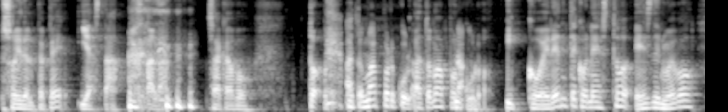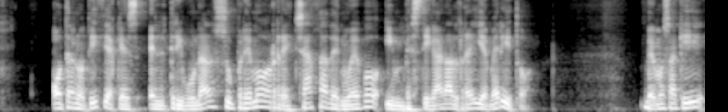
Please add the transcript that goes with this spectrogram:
soy del PP y ya está. se acabó. a tomar por culo. A tomar por culo. Y coherente con esto es de nuevo otra noticia que es el Tribunal Supremo rechaza de nuevo investigar al rey emérito. Vemos aquí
